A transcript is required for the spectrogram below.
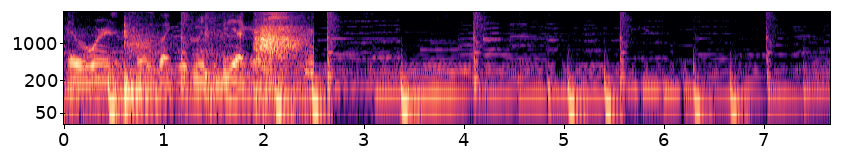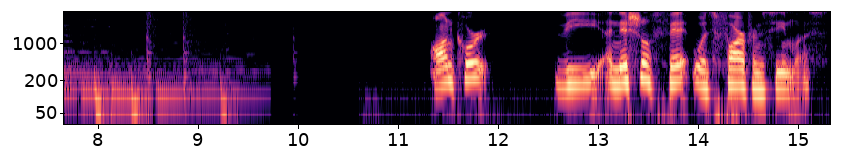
they were wearing it. So it was like it was meant to be, I guess. On court, the initial fit was far from seamless.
